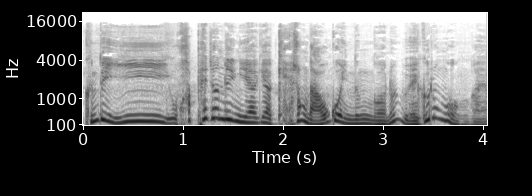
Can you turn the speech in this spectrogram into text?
근데 이 화폐 전쟁 이야기가 계속 나오고 있는 거는 왜 그런 건가요?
